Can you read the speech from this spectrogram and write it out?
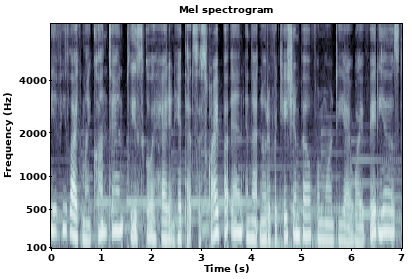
If you like my content, please go ahead and hit that subscribe button and that notification bell for more DIY videos.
